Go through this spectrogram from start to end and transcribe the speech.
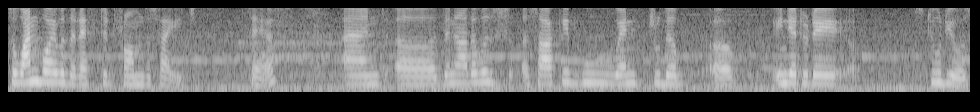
So one boy was arrested from the site, Saif, and uh, then another was uh, Saqib who went to the uh, India Today uh, studios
